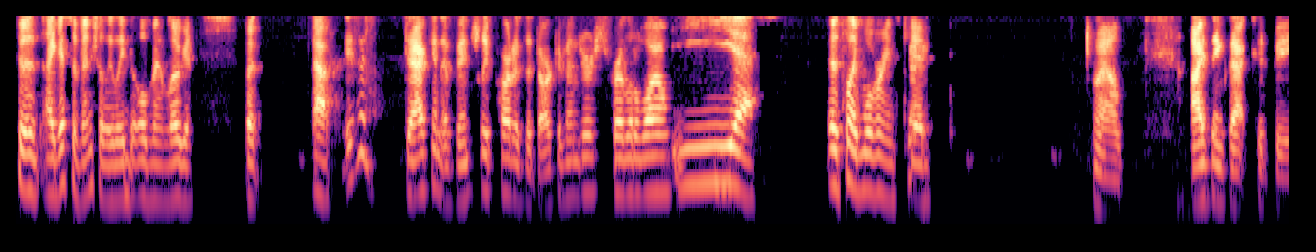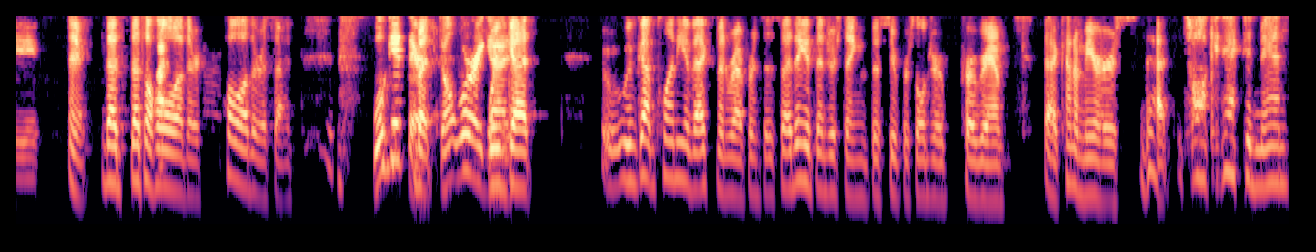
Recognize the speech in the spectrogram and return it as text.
to I guess eventually lead to Old Man Logan. But uh, Isn't Daken eventually part of the Dark Avengers for a little while? yes, it's like Wolverine's kid. Well, I think that could be. Anyway, that's that's a whole other whole other aside. We'll get there. But Don't worry, guys. We've got we've got plenty of X Men references, so I think it's interesting. The Super Soldier program that kind of mirrors that. It's all connected, man.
